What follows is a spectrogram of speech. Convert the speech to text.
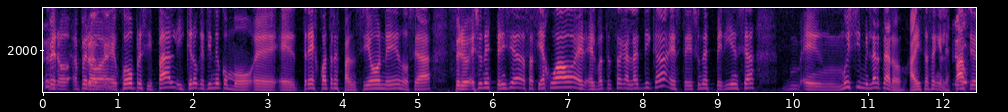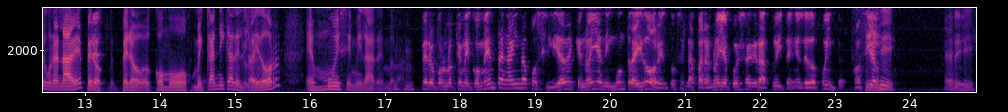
pero pero el juego principal, y creo que tiene como eh, eh, tres, cuatro expansiones, o sea, pero es una experiencia, o sea, si has jugado el, Battlestar Galactica, este es una experiencia mm, muy similar, claro, ahí estás en el espacio, en una nave, pero, pero como mecánica del traidor es muy similar, en verdad. Pero por lo que me comentan, hay una posibilidad de que no haya ningún traidor, entonces la paranoia puede ser gratuita en el Dead of Winter, ¿no es sí. cierto? Sí, eh, sí.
